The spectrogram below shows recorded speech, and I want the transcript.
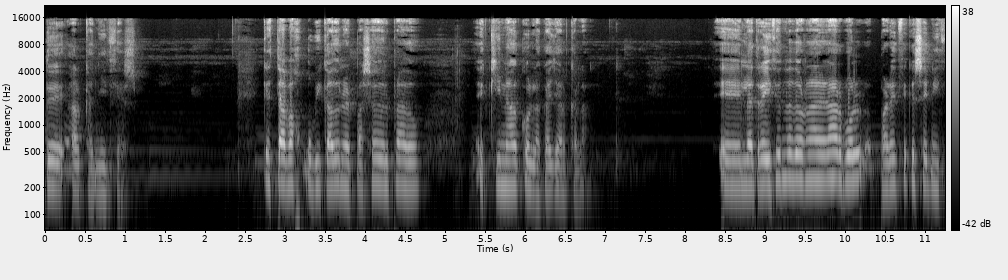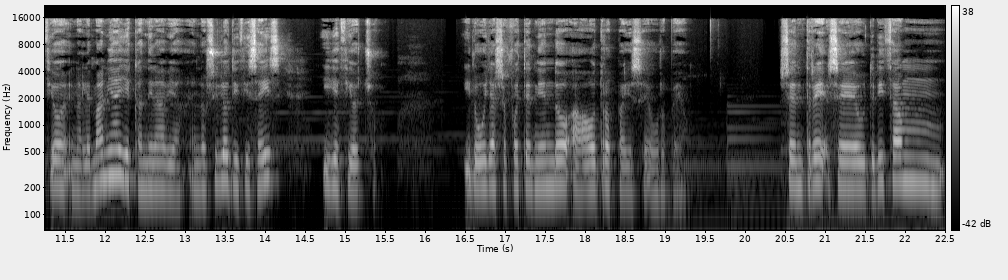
de Alcañices, que estaba ubicado en el Paseo del Prado, esquina con la calle Alcalá. Eh, la tradición de adornar el árbol parece que se inició en Alemania y Escandinavia en los siglos XVI y XVIII y luego ya se fue extendiendo a otros países europeos. Se, se utilizan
